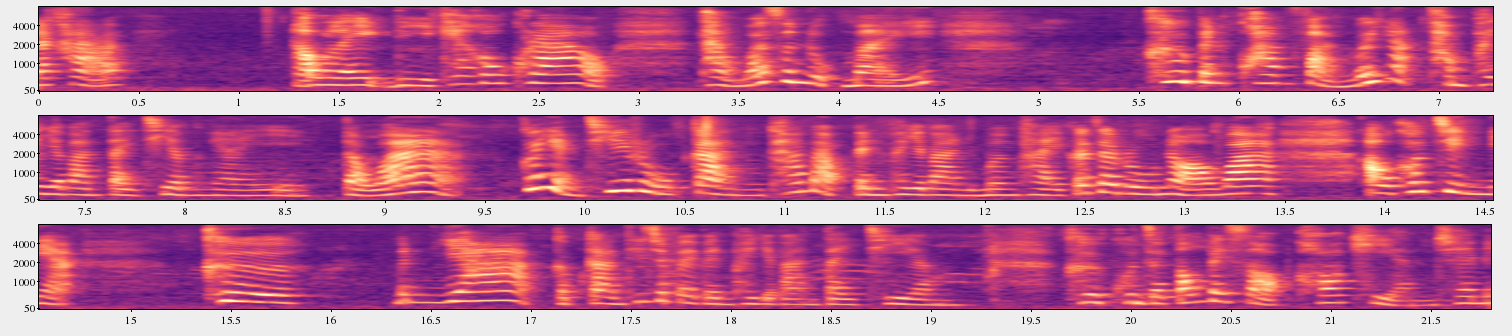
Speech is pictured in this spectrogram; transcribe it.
นะคะ เอาอะไรอีกดีแค่คร่าวๆถามว่าสนุกไหมคือเป็นความฝันว่าอยากทำพยาบาลไตเทียมไง แต่ว่า ก็อย่างที่รู้กันถ้าแบบเป็นพยาบาลอยู่เมืองไทยก็จะรู้เนาะว่าเอาเข้าจริงเนี่ย คือมันยากกับการที่จะไปเป็นพยาบาลไตเทียม คือคุณจะต้องไปสอบข้อเขียนใช่ไหม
